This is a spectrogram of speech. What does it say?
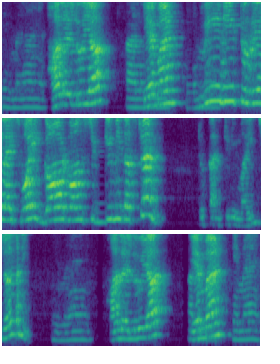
Amen. Hallelujah. Hallelujah. Amen. We need to realize why God wants to give me the strength to continue my journey. Amen. Hallelujah. Amen. Amen.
